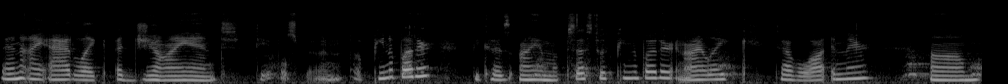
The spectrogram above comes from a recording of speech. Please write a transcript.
Then I add like a giant tablespoon of peanut butter because I am obsessed with peanut butter and I like to have a lot in there. Um,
